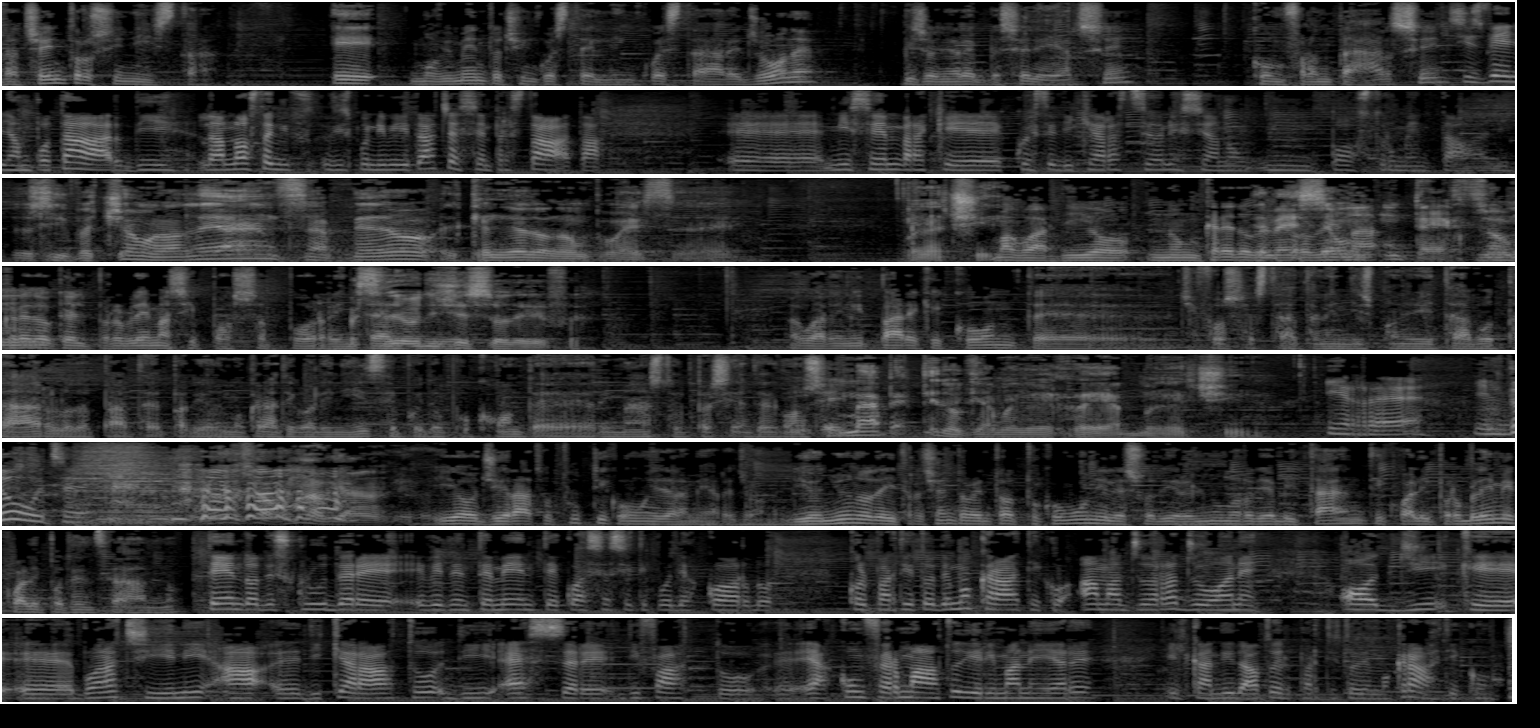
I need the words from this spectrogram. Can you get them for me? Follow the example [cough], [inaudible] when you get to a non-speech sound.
tra centro-sinistra e Movimento 5 Stelle in questa regione, bisognerebbe sedersi, confrontarsi. Si sveglia un po' tardi, la nostra dis- disponibilità c'è sempre stata. Eh, mi sembra che queste dichiarazioni siano un po' strumentali. Sì, facciamo l'alleanza, però il candidato non può essere Bonaccini. Ma guardi, io non credo, che il, problema, un- terzo, non un- credo che il problema si possa porre in Ma se lo termini... dicesse lo deve fare. Ma guardi, mi pare che Conte ci fosse stata l'indisponibilità a votarlo da parte del Partito Democratico all'inizio e poi dopo Conte è rimasto il Presidente del Consiglio. Ma perché lo chiamano il re a Bonaccini? Il re, il duce. Non lo so, uno chiama- [laughs] Io ho girato tutti i comuni della mia regione, di ognuno dei 328 comuni le so dire il numero di abitanti, quali problemi e quali potenziali hanno. Tendo ad escludere evidentemente qualsiasi tipo di accordo col Partito Democratico, a maggior ragione oggi che eh, Bonaccini ha eh, dichiarato di essere di fatto eh, e ha confermato di rimanere il candidato del Partito Democratico.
